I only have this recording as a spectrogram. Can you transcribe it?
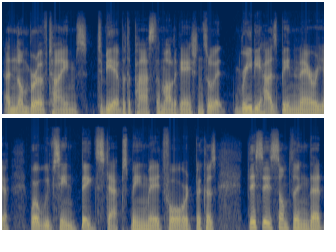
a number of times to be able to pass the homologation. So it really has been an area where we've seen big steps being made forward because this is something that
